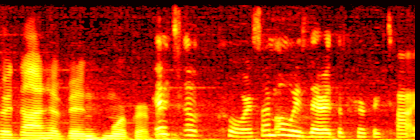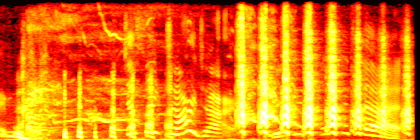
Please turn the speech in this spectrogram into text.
could not have been more perfect. It's of course. I'm always there at the perfect time. Just like Jar Jar. Look at that.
